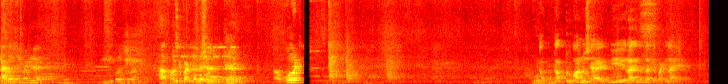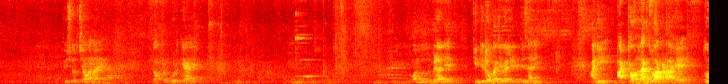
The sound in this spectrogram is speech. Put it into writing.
काय बोलतो? हा कोळशे पाटलांना हो म्हटलं डॉक्टर भानुशे आहेत मी राजेंद्र दाते पाटील आहे. किशोर चव्हाण आहे. डॉक्टर गोडके आहे. मिळाले? किती लोकांची व्हॅलिडिटी झाली? आणि अठ्ठावन्न लाख जो आकडा आहे तो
